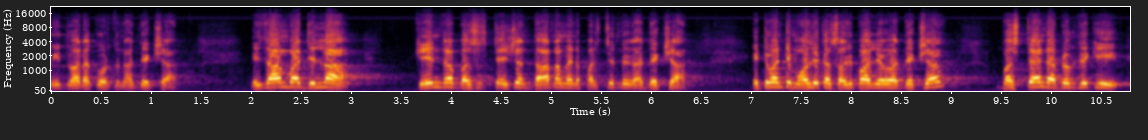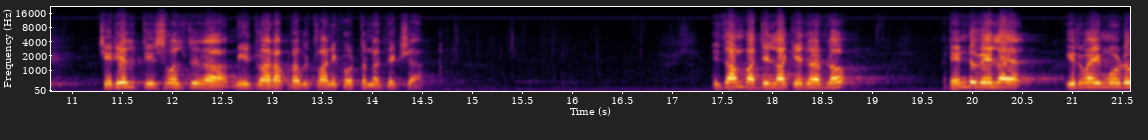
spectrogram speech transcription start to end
మీ ద్వారా కోరుతున్న అధ్యక్ష. నిజామాబాద్ జిల్లా కేంద్ర బస్సు స్టేషన్ దారుణమైన పరిస్థితి అధ్యక్ష. ఎటువంటి మౌలిక సదుపాయాలు లేవు అధ్యక్ష బస్ స్టాండ్ అభివృద్ధికి చర్యలు తీసుకోవాల్సిన మీ ద్వారా ప్రభుత్వాన్ని కోరుతున్న అధ్యక్ష. నిజామాబాద్ జిల్లా కేంద్రంలో రెండు వేల ఇరవై మూడు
